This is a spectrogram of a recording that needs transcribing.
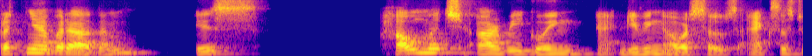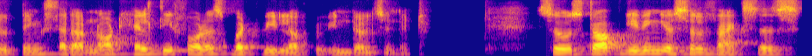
pratnyaparadam is how much are we going uh, giving ourselves access to things that are not healthy for us but we love to indulge in it so stop giving yourself access.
